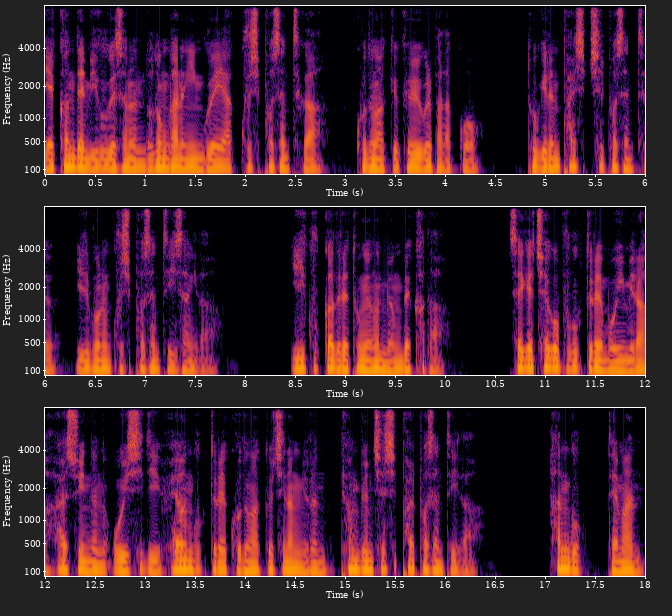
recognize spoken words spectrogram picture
예컨대 미국에서는 노동 가능 인구의 약 90%가 고등학교 교육을 받았고 독일은 87%, 일본은 90% 이상이다. 이 국가들의 동향은 명백하다. 세계 최고 부국들의 모임이라 할 수 있는 OECD 회원국들의 고등학교 진학률은 평균 78%이다. 한국, 대만,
